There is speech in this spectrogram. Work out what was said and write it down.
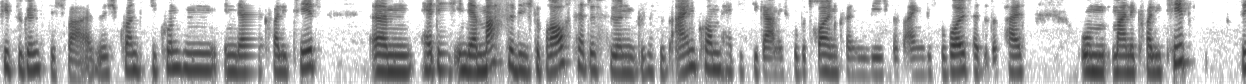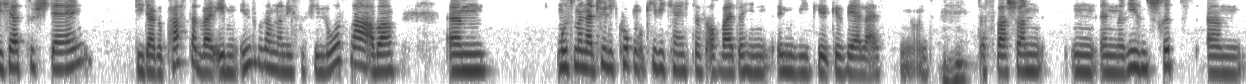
viel zu günstig war. Also ich konnte die Kunden in der Qualität, ähm, hätte ich in der Masse, die ich gebraucht hätte für ein gewisses Einkommen, hätte ich die gar nicht so betreuen können, wie ich das eigentlich gewollt hätte. Das heißt, um meine Qualität sicherzustellen, die da gepasst hat, weil eben insgesamt noch nicht so viel los war, aber ähm, muss man natürlich gucken, okay, wie kann ich das auch weiterhin irgendwie ge gewährleisten? Und mhm. das war schon ein, ein Riesenschritt ähm,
